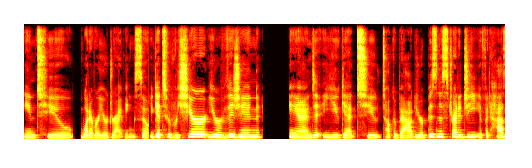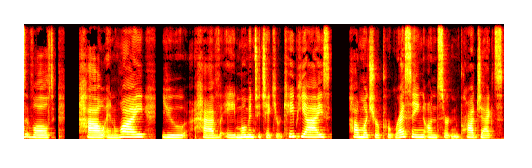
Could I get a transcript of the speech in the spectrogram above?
into whatever you're driving. So you get to reshare your vision and you get to talk about your business strategy if it has evolved, how and why. You have a moment to check your KPIs, how much you're progressing on certain projects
